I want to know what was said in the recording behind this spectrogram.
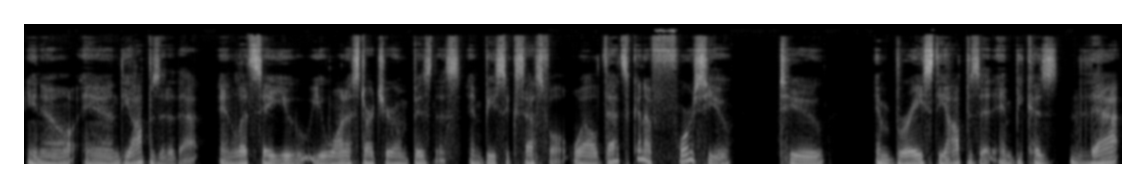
you know, and the opposite of that, and let's say you you want to start your own business and be successful, well, that's going to force you to embrace the opposite, and because that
